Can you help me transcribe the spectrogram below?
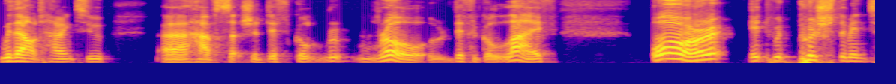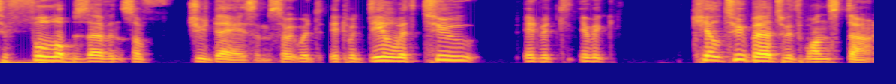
without having to uh, have such a difficult role, difficult life. Or it would push them into full observance of Judaism. So it would it would deal with two. It would it would kill two birds with one stone.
